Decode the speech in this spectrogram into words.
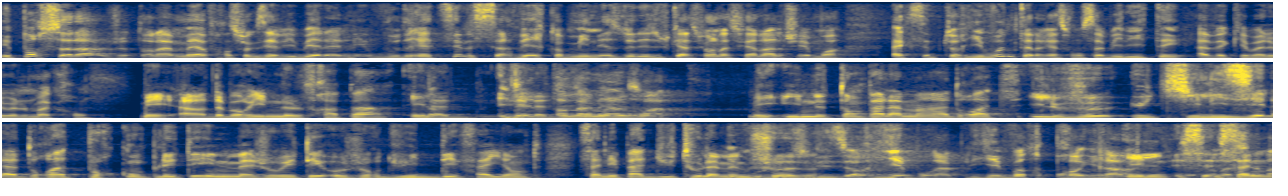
Et pour cela, je tends la main à François-Xavier Bellamy. Voudrait-il servir comme ministre de l'Éducation nationale chez moi? Accepteriez-vous une telle responsabilité avec Emmanuel Macron? Mais alors d'abord, il ne le fera pas. Et la, Il vient la de la deuxième main à droite. Mais il ne tend pas la main à droite. Il veut utiliser la droite pour compléter une majorité aujourd'hui défaillante. Ça n'est pas du tout la même vous chose. l'utiliseriez pour appliquer votre programme. Il- ça, nationale.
